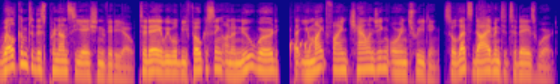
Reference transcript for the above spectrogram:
Welcome to this pronunciation video. Today we will be focusing on a new word that you might find challenging or intriguing. So let's dive into today's word.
